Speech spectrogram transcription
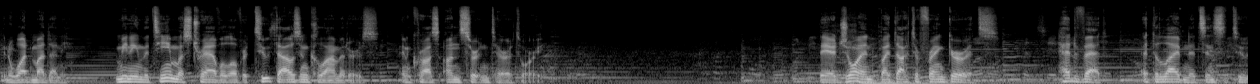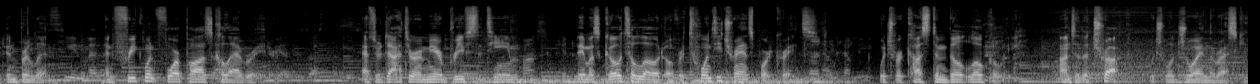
in Wad Madani, meaning the team must travel over 2,000 kilometers and cross uncertain territory. They are joined by Dr. Frank Göritz, head vet at the Leibniz Institute in Berlin and frequent Four Paws collaborator. After Dr. Amir briefs the team, they must go to load over 20 transport crates, which were custom built locally, onto the truck which will join the rescue.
